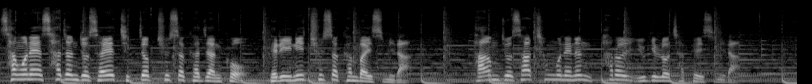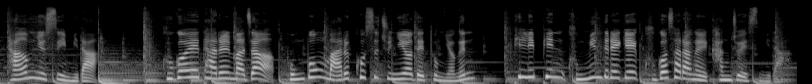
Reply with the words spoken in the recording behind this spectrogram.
상원의 사전조사에 직접 출석하지 않고 대리인이 출석한 바 있습니다. 다음 조사 청문회는 8월 6일로 잡혀 있습니다. 다음 뉴스입니다. 국어의 달을 맞아 봉봉 마르코스 주니어 대통령은 필리핀 국민들에게 국어 사랑을 강조했습니다.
